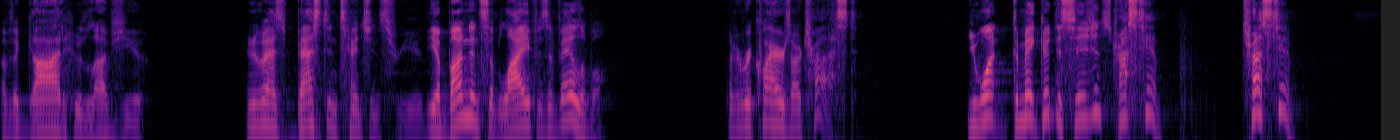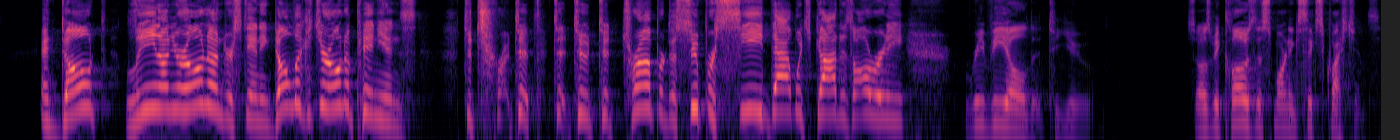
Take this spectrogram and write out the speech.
of the God who loves you and who has best intentions for you. The abundance of life is available, but it requires our trust. You want to make good decisions? Trust Him. Trust Him. And don't lean on your own understanding. Don't look at your own opinions to, tr- to, to, to, to trump or to supersede that which God has already revealed to you. So, as we close this morning, six questions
